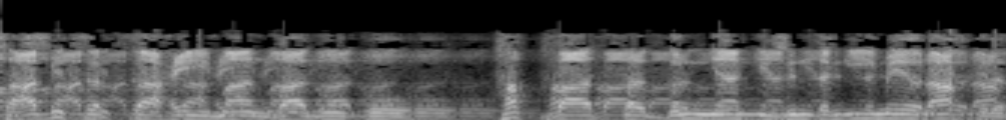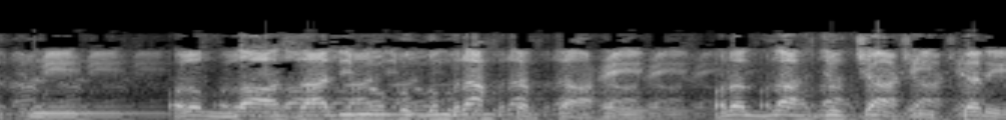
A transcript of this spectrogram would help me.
ثابت رکھتا ہے ایمان والوں کو، حق بات پر دنیا کی زندگی میں اور آخرت میں، اور اللہ ظالموں کو گمراہ کرتا ہے اور اللہ جو چاہے کرے۔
